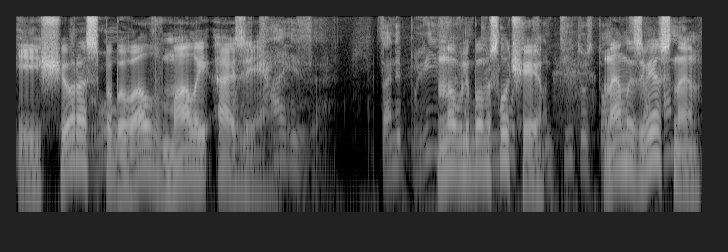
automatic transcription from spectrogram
и еще раз побывал в Малой Азии. Но в любом случае, нам известно,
